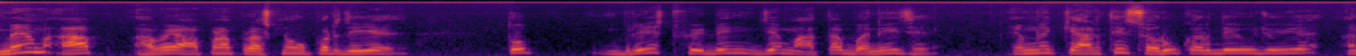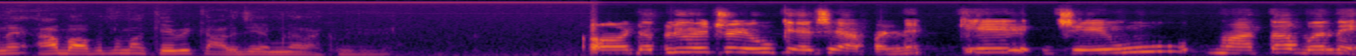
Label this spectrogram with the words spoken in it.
મેમ, આપ હવે આપણા પ્રશ્નો ઉપર જઈએ તો બ્રેસ્ટ ફીડિંગ જે માતા બની છે એમને ક્યારથી શરૂ કરી દેવું જોઈએ અને આ બાબતમાં કેવી કાળજી એમને રાખવી જોઈએ? ડબ્લ્યુએચઓ એવું કહે છે આપણને કે જેવું માતા બને,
